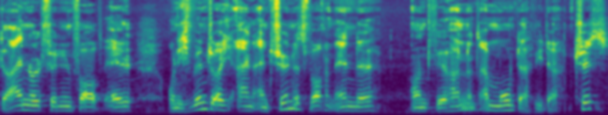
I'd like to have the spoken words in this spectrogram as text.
3-0 für den VfL und ich wünsche euch allen ein schönes Wochenende und wir hören uns am Montag wieder. Tschüss.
